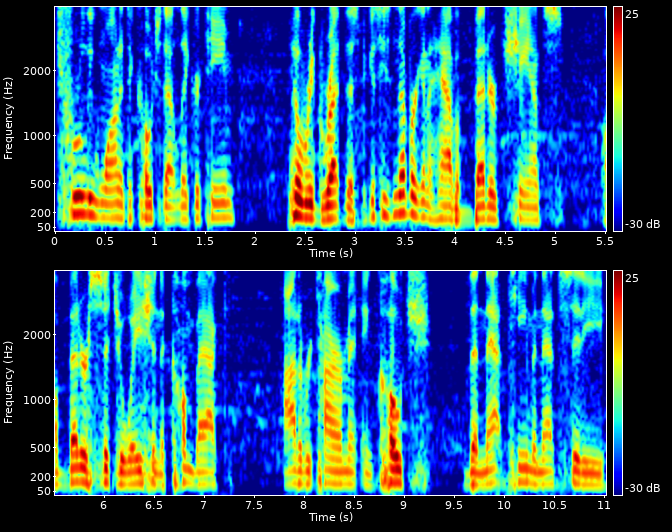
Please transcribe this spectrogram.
truly wanted to coach that Laker team, he'll regret this because he's never going to have a better chance, a better situation to come back out of retirement and coach than that team in that city.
